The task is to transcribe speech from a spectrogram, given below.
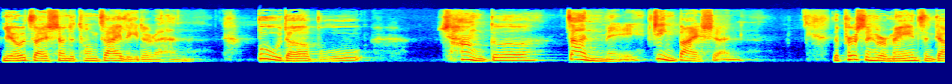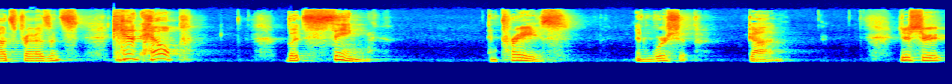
留在神的同在里的人，不得不唱歌、赞美、敬拜神。The person who remains in God's presence can't help but sing and praise and worship God. 这是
